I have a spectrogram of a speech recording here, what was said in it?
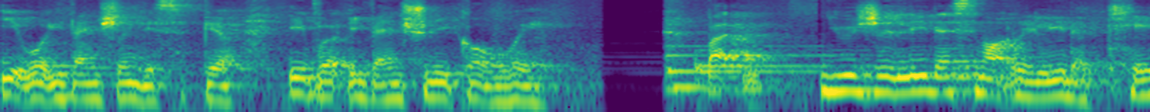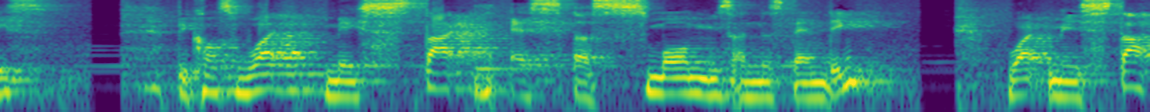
it will eventually disappear, it will eventually go away. But usually that's not really the case because what may start as a small misunderstanding what may start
